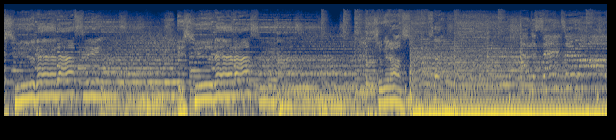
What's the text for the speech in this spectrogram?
It's you that I see. It's you that I. Say. At the center of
